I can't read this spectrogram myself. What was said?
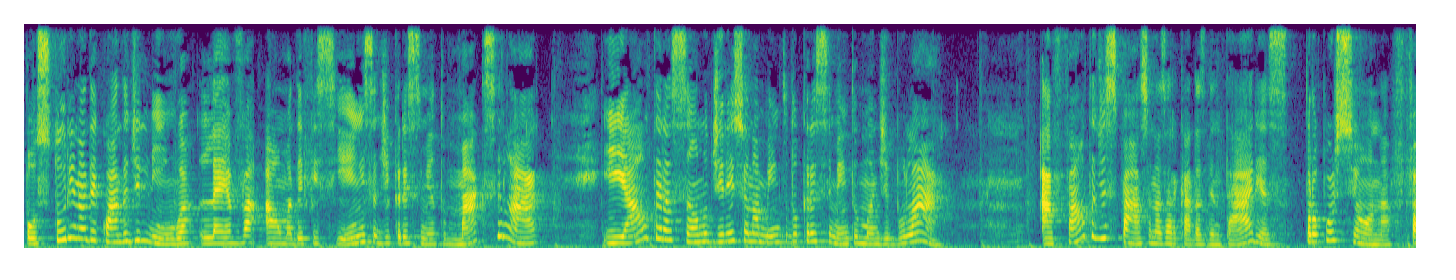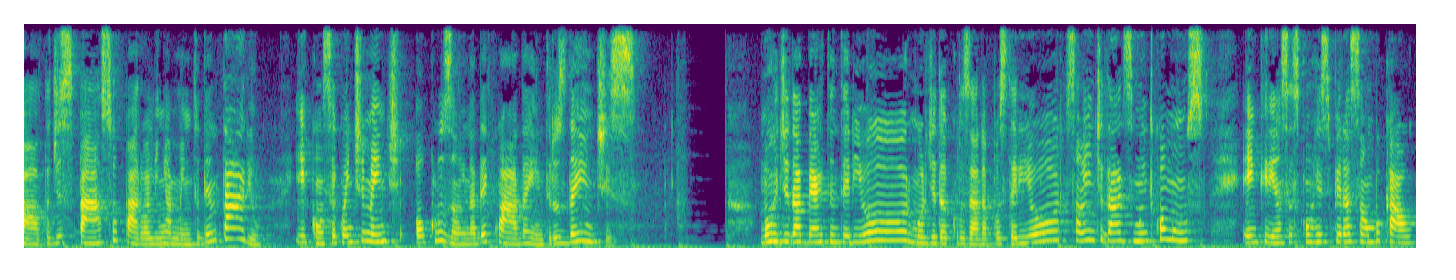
Postura inadequada de língua leva a uma deficiência de crescimento maxilar e alteração no direcionamento do crescimento mandibular. A falta de espaço nas arcadas dentárias proporciona falta de espaço para o alinhamento dentário e, consequentemente, oclusão inadequada entre os dentes. Mordida aberta anterior, mordida cruzada posterior são entidades muito comuns em crianças com respiração bucal,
